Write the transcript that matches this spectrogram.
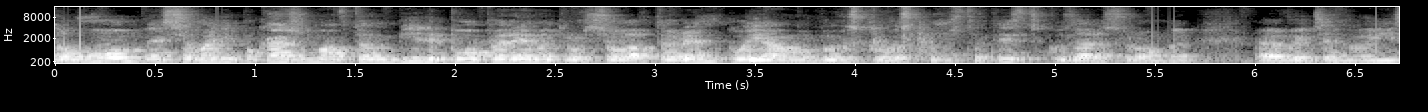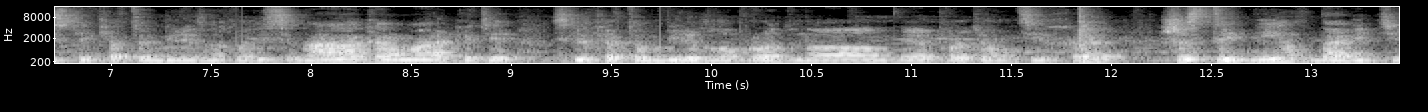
Тому сьогодні покажемо автомобілі по периметру всього авторинку. Я вам обов'язково скажу статистику. Зараз Роман е, витягну і скільки автомобілів знаходиться на кармаркеті, скільки автомобілів було продано е, протягом цих е, шести днів, навіть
